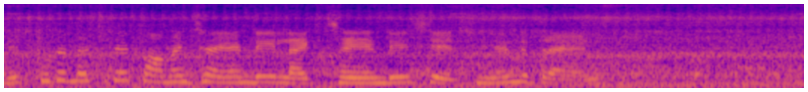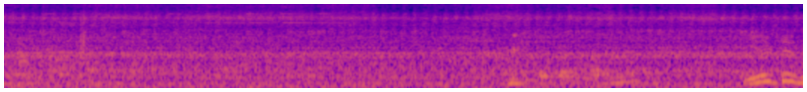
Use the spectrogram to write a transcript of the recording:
మీకు కూడా నచ్చితే కామెంట్ చేయండి లైక్ చేయండి షేర్ చేయండి ఫ్రెండ్స్. యూట్యూబ్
